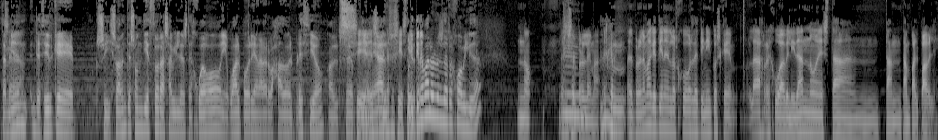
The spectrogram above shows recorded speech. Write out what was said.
También decir que si solamente son 10 horas hábiles de juego, igual podrían haber bajado el precio al ser Sí, lineal. eso sí es Porque cierto. tiene valores de rejugabilidad. No, ese es el Mm. problema. Es que mm, el problema que tienen los juegos de Tinico es que la rejugabilidad no es tan tan tan palpable.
